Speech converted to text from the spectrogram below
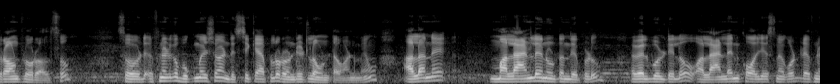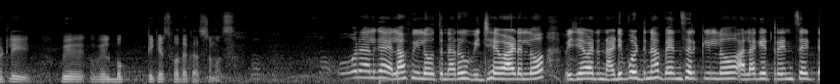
ground floor also so డెఫినెట్గా Book My Show and District యాప్లో రెండిట్లో ఉంటామండి మేము. అలానే మా ల్యాండ్లైన్ ఉంటుంది ఎప్పుడు అవైలబిలిటీలో. ఆ ల్యాండ్లైన్ కాల్ చేసినా కూడా definitely will book tickets for the customers. ఓవరాల్గా ఎలా ఫీల్ అవుతున్నారు విజయవాడలో? విజయవాడ నడిబొడ్డున బెన్ సర్కిల్లో అలాగే ట్రెండ్ సెట్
